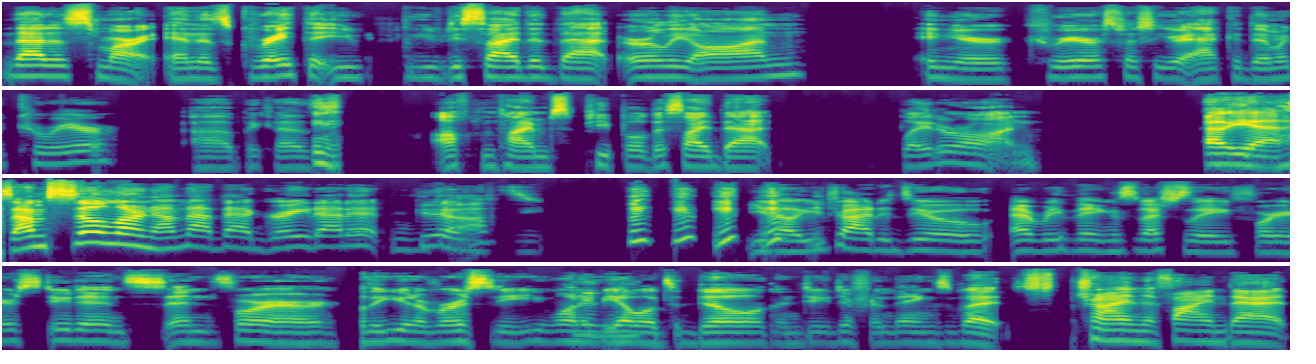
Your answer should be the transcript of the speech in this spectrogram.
That is smart. And it's great that you you decided that early on in your career, especially your academic career, uh, because oftentimes people decide that later on. Oh yeah. I'm still learning. I'm not that great at it. Yeah. you know, you try to do everything, especially for your students and for the university. You want to mm-hmm. be able to build and do different things, but trying to find that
